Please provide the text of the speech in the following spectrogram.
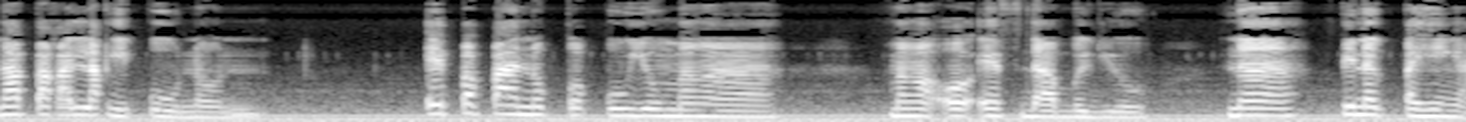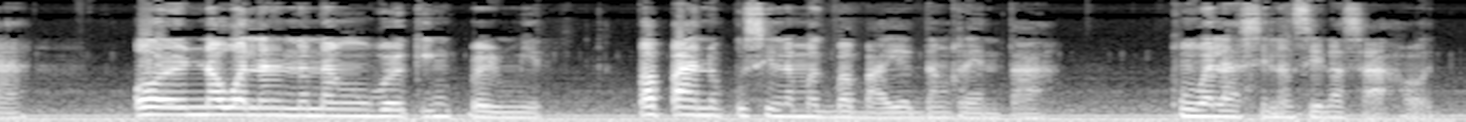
napakalaki po nun. E paano po po yung mga mga OFW na pinagpahinga or nawalan na ng working permit? Paano po sila magbabayad ng renta kung wala silang sinasahod?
